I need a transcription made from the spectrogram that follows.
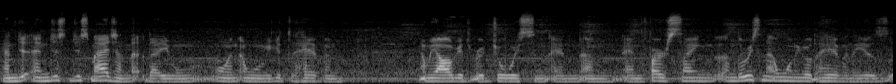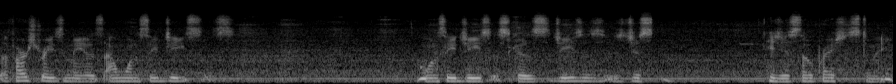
And, and just, just imagine that day when, when, we get to heaven and we all get to rejoice and and and the first thing and the reason I want to go to heaven is the first reason is I want to see Jesus. I want to see Jesus because Jesus is just he's just so precious to me,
